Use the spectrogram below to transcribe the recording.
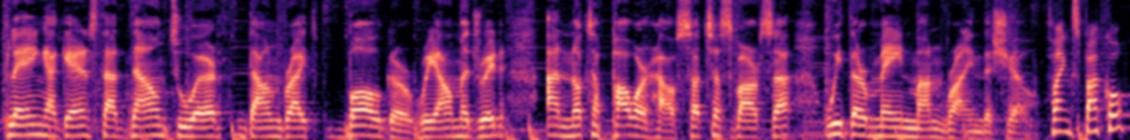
playing against a down to earth, downright vulgar Real Madrid and not a powerhouse such as Barca with their main man running the show. Thanks, Paco.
